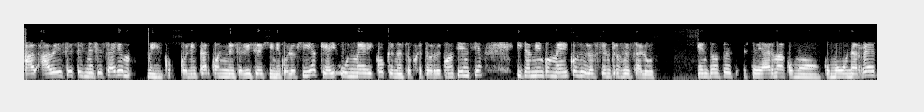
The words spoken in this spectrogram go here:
a, a veces es necesario conectar con el servicio de ginecología, que hay un médico que no es objetor de conciencia, y también con médicos de los centros de salud. Entonces se arma como, como una red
